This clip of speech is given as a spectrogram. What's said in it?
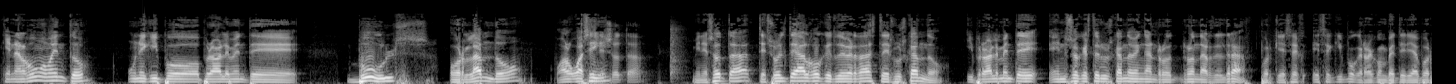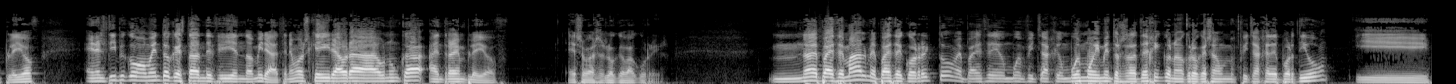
Que en algún momento un equipo probablemente Bulls, Orlando o algo así, Minnesota. Minnesota, te suelte algo que tú de verdad estés buscando. Y probablemente en eso que estés buscando vengan ro- rondas del draft, porque ese, ese equipo querrá competir ya por playoff. En el típico momento que están decidiendo, mira, tenemos que ir ahora o nunca a entrar en playoff. Eso va a ser lo que va a ocurrir. Mm, No me parece mal, me parece correcto, me parece un buen fichaje, un buen movimiento estratégico, no creo que sea un fichaje deportivo. Y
